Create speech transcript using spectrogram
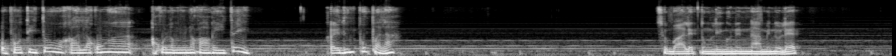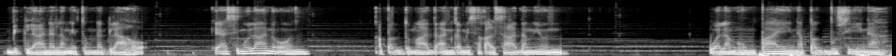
Opo tito, akala ko nga ako lang yung nakakita eh. Kayo din po pala. Subalit nung lingunin namin ulit, bigla na lang itong naglaho. Kaya simula noon, kapag dumadaan kami sa kalsadang yun, walang humpay na pagbusina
